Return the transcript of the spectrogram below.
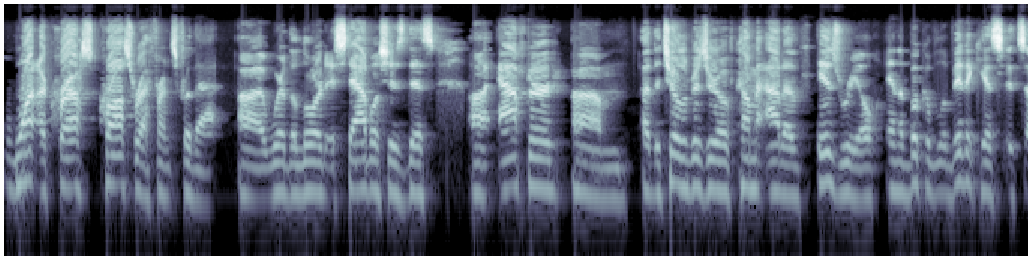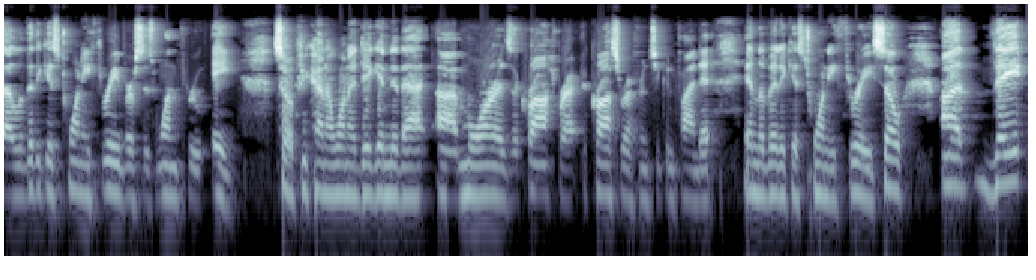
want a cross cross reference for that, uh, where the Lord establishes this uh, after um, uh, the children of Israel have come out of Israel. In the book of Leviticus, it's uh, Leviticus 23, verses 1 through 8. So if you kind of want to dig into that uh, more as a cross, re- cross reference, you can find it in Leviticus 23. So uh, they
